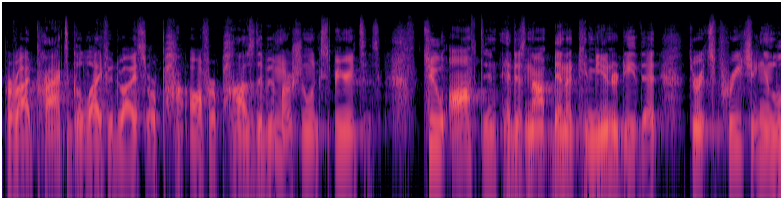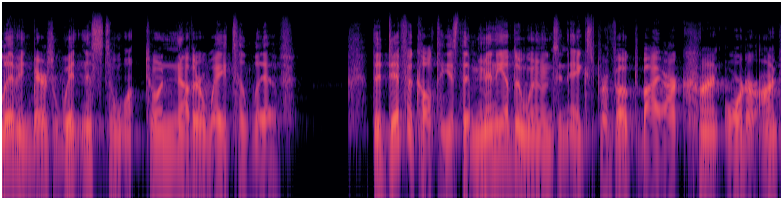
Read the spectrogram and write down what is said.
provide practical life advice, or po- offer positive emotional experiences. Too often, it has not been a community that, through its preaching and living, bears witness to, to another way to live. The difficulty is that many of the wounds and aches provoked by our current order aren't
